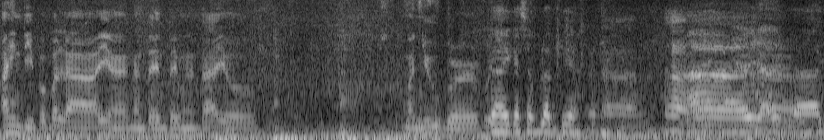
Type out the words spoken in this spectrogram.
Ay, hindi pa pala. Ayan, antay-antay muna tayo. Maneuver. Gahay ka sa vlog, kuya. Hi, hi, vlog.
